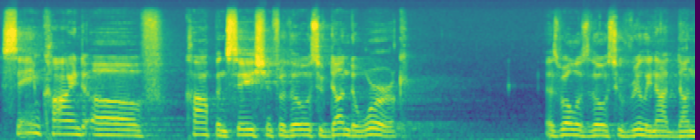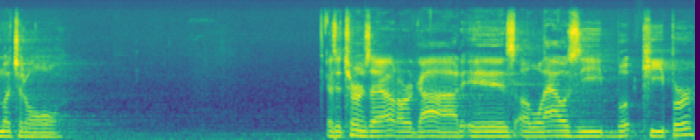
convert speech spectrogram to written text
same kind of compensation for those who've done the work, as well as those who've really not done much at all? As it turns out, our God is a lousy bookkeeper.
